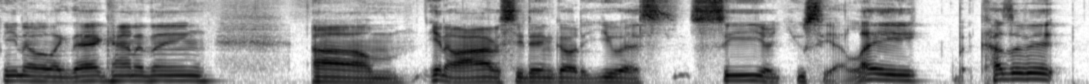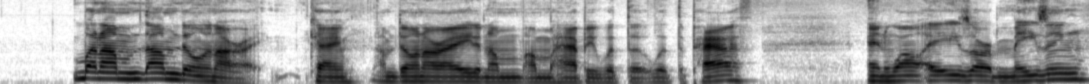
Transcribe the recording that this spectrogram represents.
you know, like that kind of thing. Um, you know, I obviously didn't go to USC or UCLA because of it, but I'm I'm doing all right. Okay, I'm doing all right, and I'm I'm happy with the with the path. And while A's are amazing,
